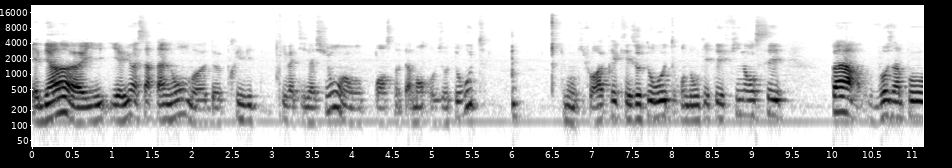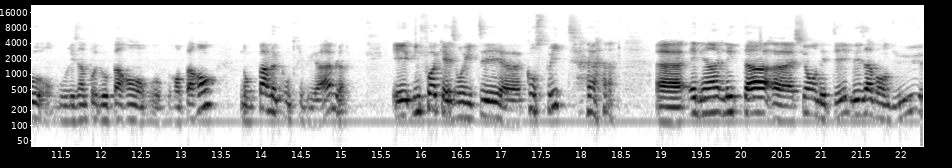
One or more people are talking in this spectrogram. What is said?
eh bien, euh, il y a eu un certain nombre de privatisations, on pense notamment aux autoroutes. Donc il faut rappeler que les autoroutes ont donc été financées par vos impôts ou les impôts de vos parents ou grands-parents, donc par le contribuable. Et une fois qu'elles ont été construites, eh bien l'État surendetté les a vendues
